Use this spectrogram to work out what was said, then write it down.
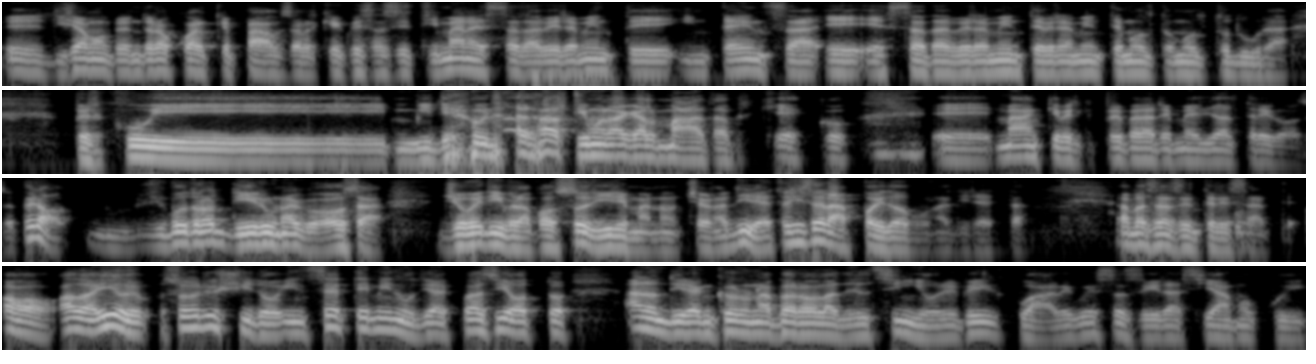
eh, diciamo prenderò qualche pausa perché questa settimana è stata veramente intensa e è stata veramente veramente molto molto dura. Per cui mi devo dare un attimo una calmata perché ecco eh, ma anche per preparare meglio altre cose. Però vi potrò dire una cosa giovedì ve la posso dire ma non c'è una diretta ci sarà poi dopo una diretta. Abbastanza interessante. Oh, allora io sono riuscito in sette minuti a quasi otto a non dire ancora una parola del Signore per il quale questa sera siamo qui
